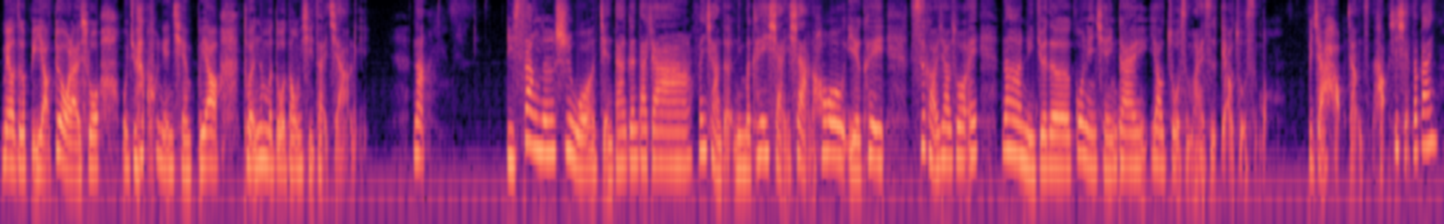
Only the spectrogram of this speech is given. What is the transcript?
没有这个必要。对我来说，我觉得过年前不要囤那么多东西在家里。那。以上呢是我简单跟大家分享的，你们可以想一下，然后也可以思考一下，说，哎，那你觉得过年前应该要做什么，还是不要做什么比较好？这样子，好，谢谢，拜拜。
